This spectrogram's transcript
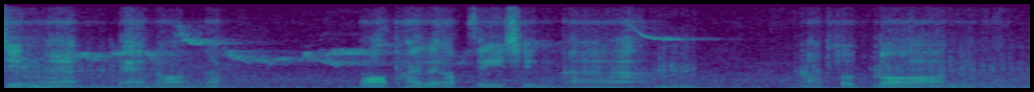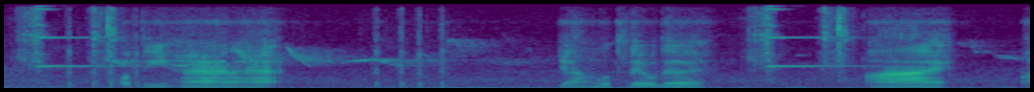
ชิ้นฮะแน่นอนครับมอบให้เลยครับสี่ชิ้นอ่าอ่าลดก่อนคนที่ห้านะฮะ อย่างรวดเร็วเลยไปไป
